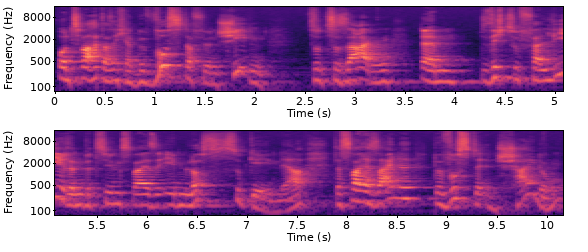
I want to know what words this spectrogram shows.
und zwar hat er sich ja bewusst dafür entschieden, sozusagen ähm, sich zu verlieren, beziehungsweise eben lost zu gehen. Ja? Das war ja seine bewusste Entscheidung.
